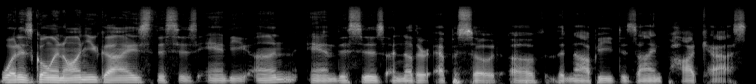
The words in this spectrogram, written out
What is going on, you guys? This is Andy Un, and this is another episode of the Nabi Design Podcast.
